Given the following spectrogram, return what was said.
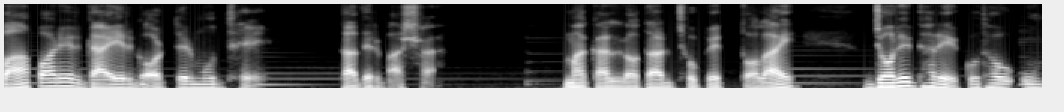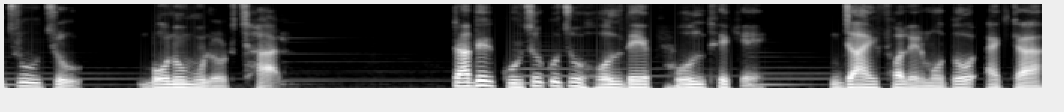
বাঁ পাড়ের গায়ের গর্তের মধ্যে তাদের বাসা। মাকাল লতার ঝোপের তলায় জলের ধারে কোথাও উঁচু উঁচু বনমূলর ছাড়। তাদের কুচো কুচো হলদে ফুল থেকে জায়ফলের মতো একটা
